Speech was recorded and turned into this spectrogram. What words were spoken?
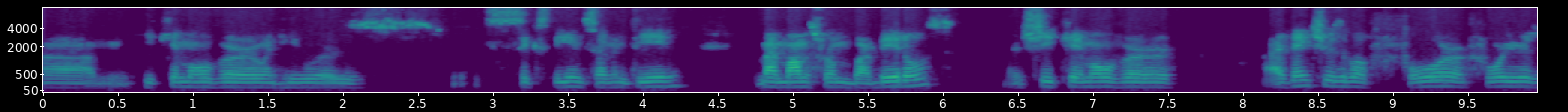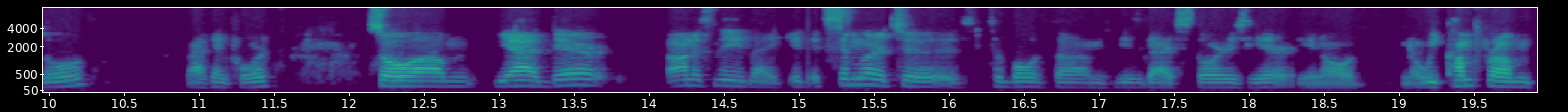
um, he came over when he was 16, 17. My mom's from Barbados, and she came over. I think she was about four, four years old, back and forth. So um, yeah, they're honestly like it, it's similar to to both um, these guys' stories here. You know, you know, we come from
